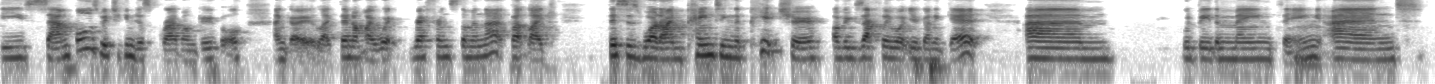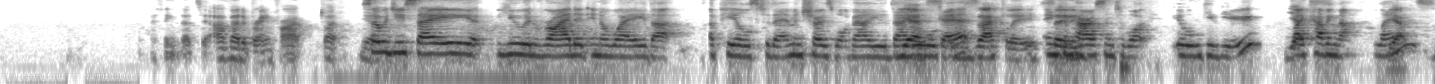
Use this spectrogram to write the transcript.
these samples, which you can just grab on Google and go, like, they're not my work, reference them in that, but like, this is what I'm painting the picture of exactly what you're going to get. Um, would be the main thing. And I think that's it. I've had a brain fart, but yeah. So, would you say you would write it in a way that appeals to them and shows what value they yes, will get exactly. in So, comparison to what it will give you? Like having that lens?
